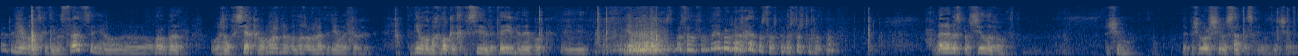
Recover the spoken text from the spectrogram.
Это не было, так сказать, демонстрации, не было, уважал всех, кого можно было, нужно уважать, это не было, как, это не было махлокать сильно ли ты, не дай Бог. Не, не было, просто, я просто рассказал, просто рассказал, что, что было. Когда Рэбе спросил его, почему? Почему Рашива сам, так сказать, не отвечает?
